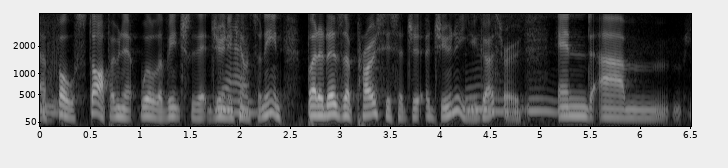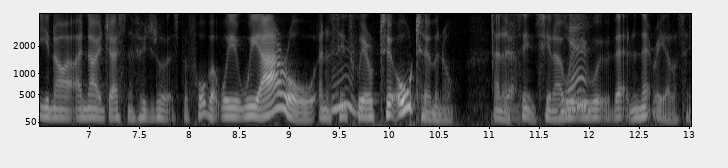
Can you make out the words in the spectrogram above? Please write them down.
a full stop. I mean, it will eventually. That journey Yeah. Mm, comes to an end, but it is a process, a, a journey you go through. And um, you know, I know Jason, I've heard you talk about this before, but we we are all, in a sense, we're all terminal. In a sense, you know, Mm. Yeah. we, we, that in that reality.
